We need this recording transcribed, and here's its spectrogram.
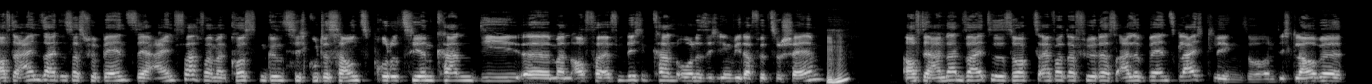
auf der einen Seite ist das für Bands sehr einfach, weil man kostengünstig gute Sounds produzieren kann, die äh, man auch veröffentlichen kann, ohne sich irgendwie dafür zu schämen. Mhm. Auf der anderen Seite sorgt es einfach dafür, dass alle Bands gleich klingen. So. Und ich glaube,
